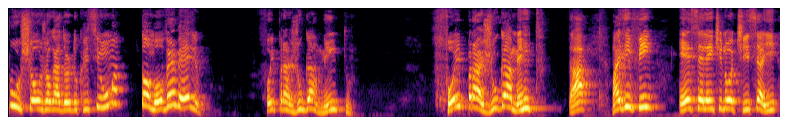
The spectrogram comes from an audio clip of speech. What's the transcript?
puxou o jogador do Criciúma, tomou vermelho. Foi para julgamento. Foi para julgamento, tá? Mas enfim, Excelente notícia aí.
